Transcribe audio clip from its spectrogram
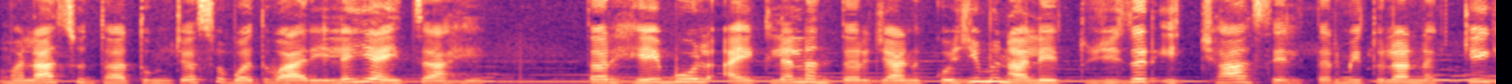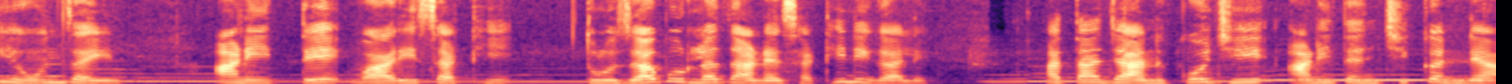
मला सुद्धा तुमच्यासोबत वारीला यायचं आहे. तर हे बोल ऐकल्यानंतर जानकोजी म्हणाले तुझी जर इच्छा असेल तर मी तुला नक्की घेऊन जाईन. आणि ते वारीसाठी तुळजापूरला जाण्यासाठी निघाले. आता जानकोजी आणि त्यांची कन्या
